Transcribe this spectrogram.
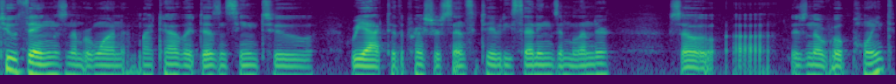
two things. Number one, my tablet doesn't seem to react to the pressure sensitivity settings in Blender, so uh, there's no real point.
